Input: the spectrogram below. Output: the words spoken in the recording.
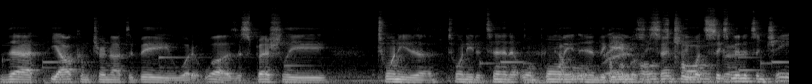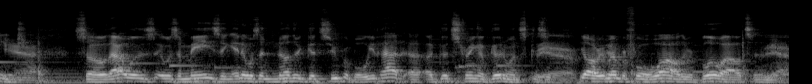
that the outcome turned out to be what it was, especially. 20 to 20 to 10 at one point, Couple, and the right, game was essentially what six that- minutes and change. Yeah. So that was it was amazing, and it was another good Super Bowl. We've had a, a good string of good ones because Yeah. y'all remember for a while there were blowouts, and Yeah.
